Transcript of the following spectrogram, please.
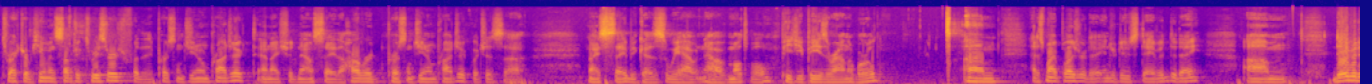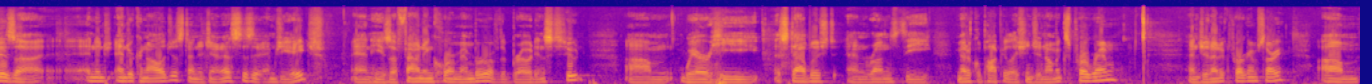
Director of Human Subjects Research for the Personal Genome Project, and I should now say the Harvard Personal Genome Project, which is uh, nice to say because we have now have multiple PGPs around the world. Um, it's my pleasure to introduce David today. Um, David is a, an endocrinologist and a geneticist at MGH, and he's a founding core member of the Broad Institute, um, where he established and runs the Medical Population Genomics Program, and Genetics Program, sorry. Um,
